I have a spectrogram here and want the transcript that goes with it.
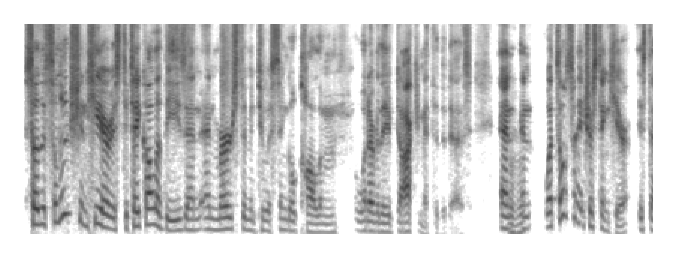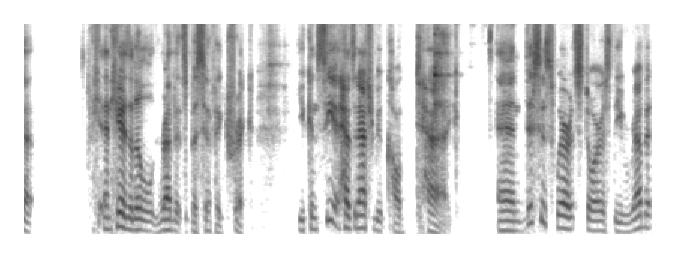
So the solution here is to take all of these and, and merge them into a single column, whatever they've documented it as. And Mhm. and what's also interesting here is that, and here's a little Revit specific trick. You can see it has an attribute called tag. And this is where it stores the Revit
